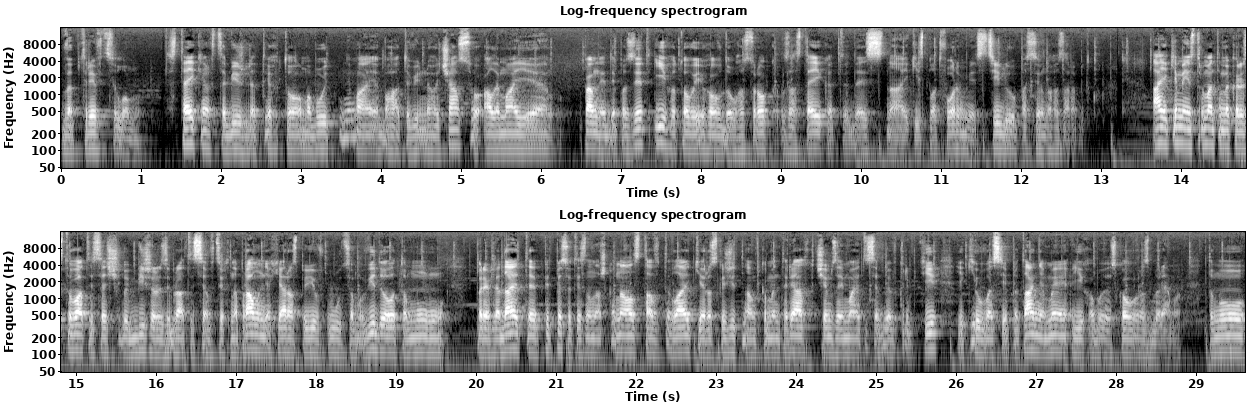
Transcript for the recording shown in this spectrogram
Web3 в цілому. Стейкінг це більш для тих, хто, мабуть, не має багато вільного часу, але має певний депозит і готовий його в довгосрок застейкати десь на якійсь платформі з цілею пасивного заробітку. А якими інструментами користуватися, щоб більше розібратися в цих направленнях, я розповів у цьому відео. Тому Переглядайте, підписуйтесь на наш канал, ставте лайки, розкажіть нам в коментарях, чим займаєтеся ви в крипті, які у вас є питання, ми їх обов'язково розберемо. Тому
